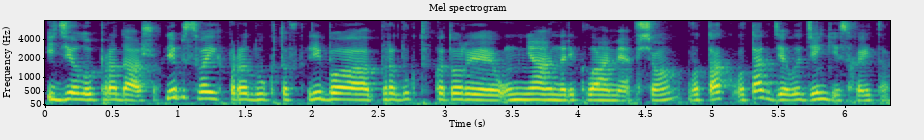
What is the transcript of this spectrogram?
и делаю продажу. Либо своих продуктов, либо продуктов, которые у меня на рекламе. Все. Вот так, вот так делать деньги из хейта.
